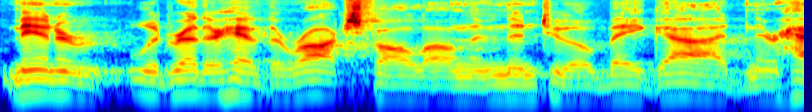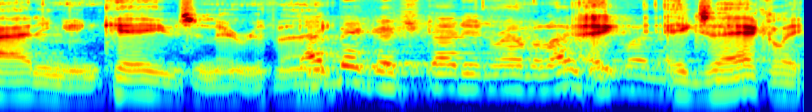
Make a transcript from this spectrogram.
men are, would rather have the rocks fall on them than to obey God, and they're hiding in caves and everything. That'd be a good study in Revelation, E- wouldn't it? Exactly.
